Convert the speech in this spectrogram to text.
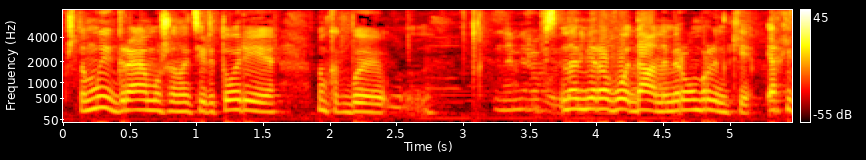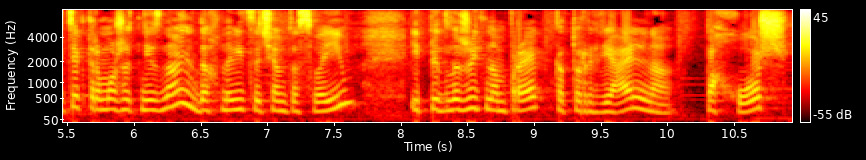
Потому что мы играем уже на территории, ну, как бы на мировой. На мировой, да, на мировом рынке. Архитектор может не знать, вдохновиться чем-то своим и предложить нам проект, который реально похож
